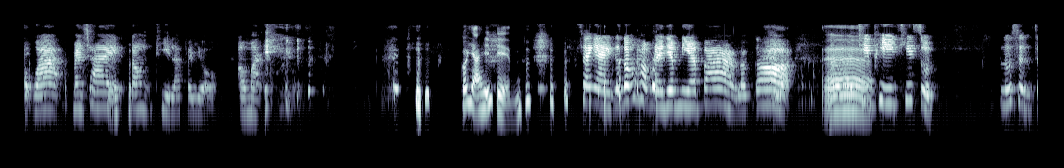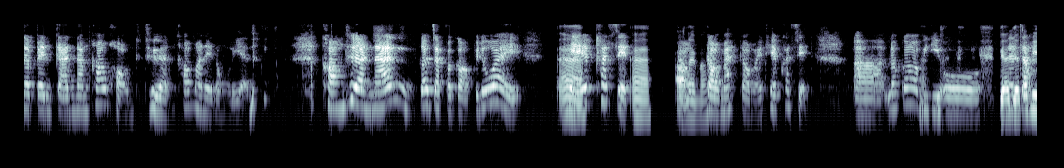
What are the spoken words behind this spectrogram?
บอกว่าไม่ใช่ต้องทีละประโยคเอาใหม่ ก็อย่าให้เห็น ใช่ไงก็ต้องทำอะไรเนียบๆบ้าง แล้วก็เอเอ่ออที่ peak ที่สุดรู้สึกจะเป็นการนำเข้าของเถื่อนเข้ามาในโรงเรียน ของเถื่อนนั้นก็จะประกอบไปด้วย เอเทปคาสเซ็ตเออเอาอะไรมาเก่าไหมเก่าไหมเทปคาสเซ็ตอ่าแล้วก็วิดีโอ เดี๋ยวเดี๋ยวจะมี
